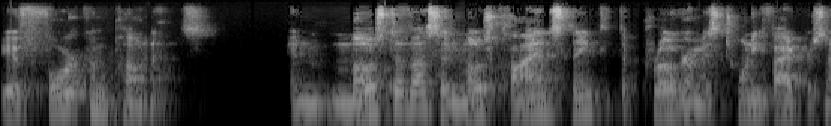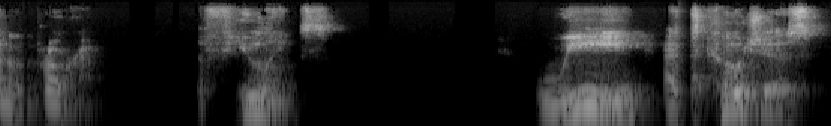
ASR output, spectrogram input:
We have four components. And most of us and most clients think that the program is 25% of the program, the fuelings. We, as coaches,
